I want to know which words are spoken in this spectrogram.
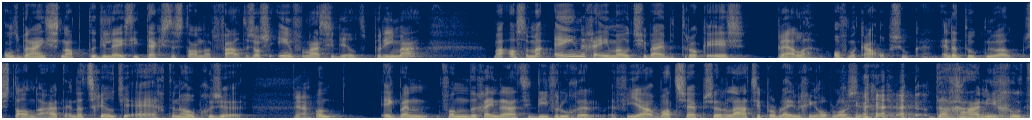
ons brein snapt, dat die leest die teksten standaard fout. Dus als je informatie deelt, prima. Maar als er maar enige emotie bij betrokken is, bellen of elkaar opzoeken. En dat doe ik nu ook standaard. En dat scheelt je echt een hoop gezeur. Ja. Want ik ben van de generatie die vroeger via WhatsApp zijn relatieproblemen ging oplossen. dat gaat niet goed,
